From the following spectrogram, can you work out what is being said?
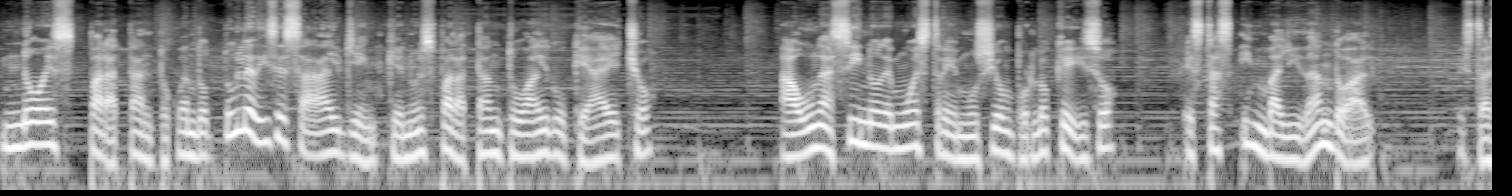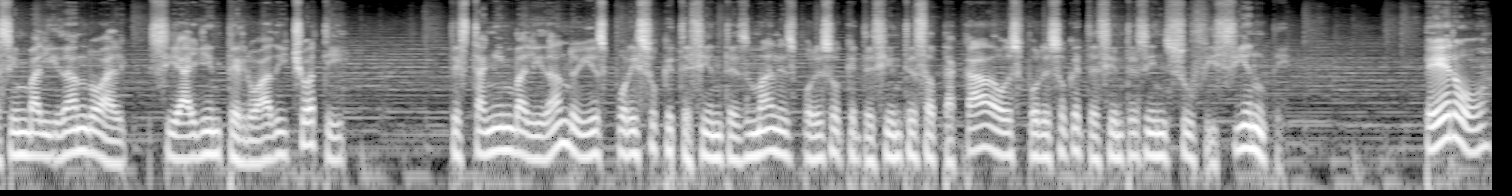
no es para tanto. Cuando tú le dices a alguien que no es para tanto algo que ha hecho, aún así no demuestre emoción por lo que hizo, estás invalidando algo. Estás invalidando algo. Si alguien te lo ha dicho a ti, te están invalidando y es por eso que te sientes mal, es por eso que te sientes atacado, es por eso que te sientes insuficiente. Pero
